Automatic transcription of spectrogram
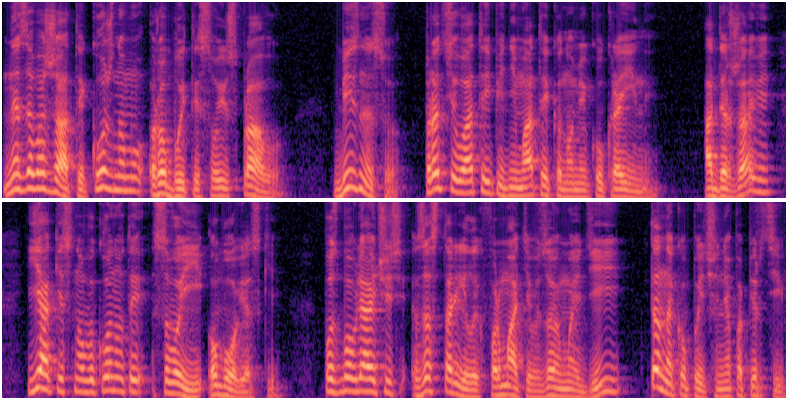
не заважати кожному робити свою справу, бізнесу працювати і піднімати економіку України, а державі якісно виконувати свої обов'язки, позбавляючись застарілих форматів взаємодії та накопичення папірців.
